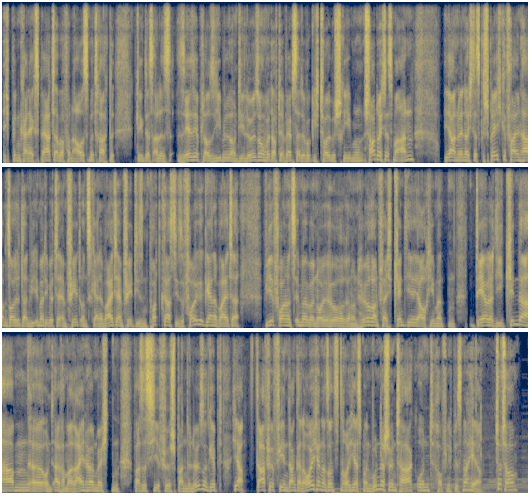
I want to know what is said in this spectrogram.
ich bin kein Experte, aber von außen betrachtet klingt das alles sehr, sehr plausibel und die Lösung wird auf der Webseite wirklich toll beschrieben. Schaut euch das mal an. Ja, und wenn euch das Gespräch gefallen haben sollte, dann wie immer die Bitte empfehlt uns gerne weiter, empfehlt diesen Podcast, diese Folge gerne weiter. Wir freuen uns immer über neue Hörerinnen und Hörer und vielleicht kennt ihr ja auch jemanden, der oder die Kinder haben äh, und einfach mal reinhören möchten, was es hier für spannende Lösungen gibt. Ja, dafür vielen Dank an euch und ansonsten euch erstmal einen wunderschönen Tag und hoffentlich bis nachher. Ciao, ciao.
